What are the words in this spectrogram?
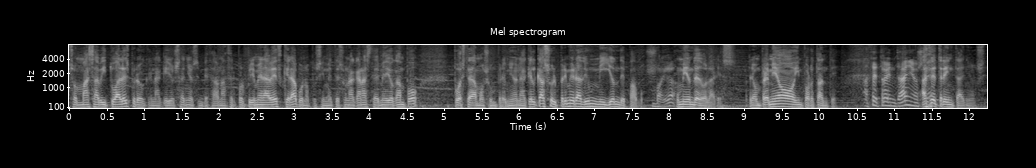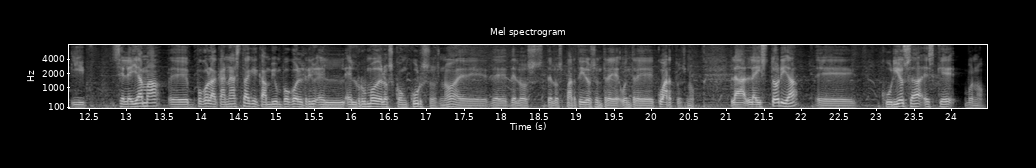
son más habituales, pero que en aquellos años se empezaron a hacer por primera vez, que era, bueno, pues si metes una canasta de medio campo, pues te damos un premio. En aquel caso el premio era de un millón de pavos, Vaya. un millón de dólares. Era un premio importante. Hace 30 años. Hace ¿eh? 30 años. Y se le llama eh, un poco la canasta que cambió un poco el, ri- el- el rumbo de los concursos, ¿no? Eh, de, de los, de los partidos entre, o entre cuartos, ¿no? La, la historia curiosa es que, bueno,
